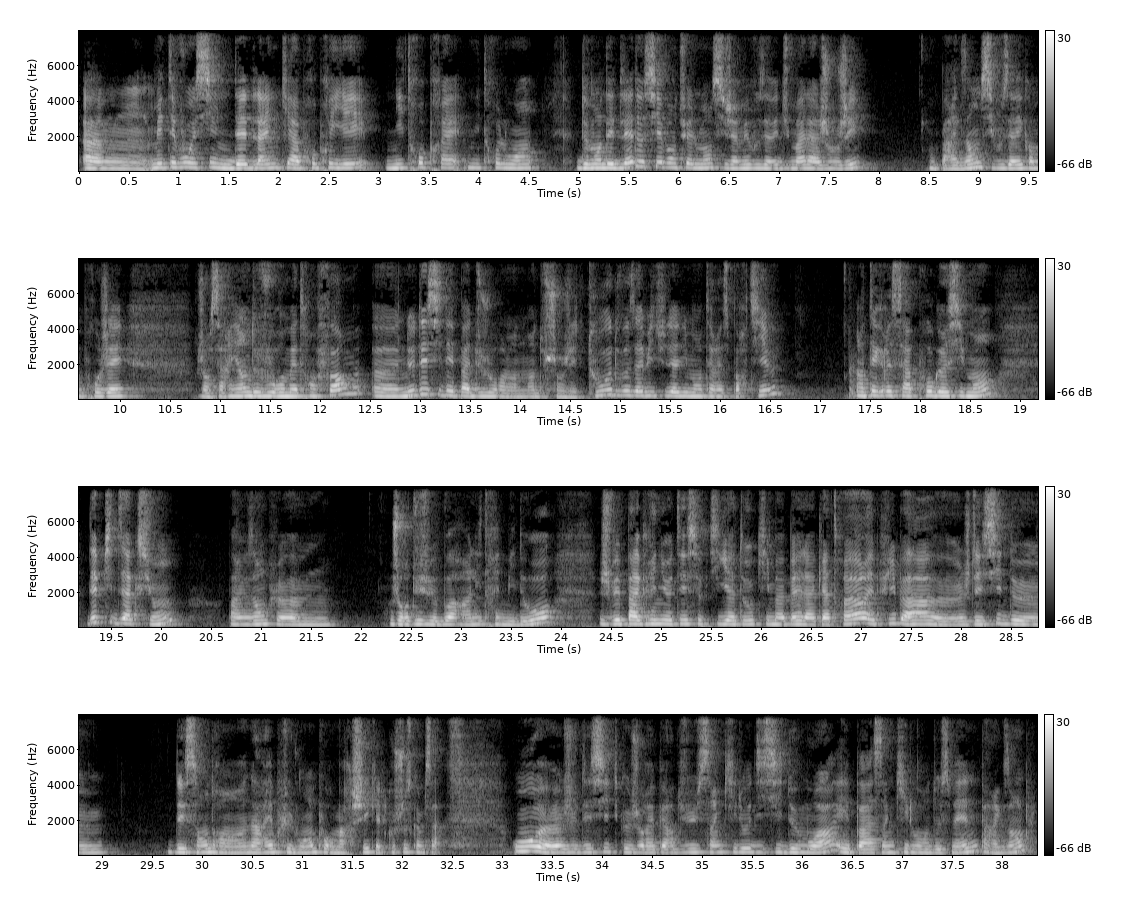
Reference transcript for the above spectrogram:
Euh, mettez-vous aussi une deadline qui est appropriée, ni trop près, ni trop loin. Demandez de l'aide aussi éventuellement si jamais vous avez du mal à jauger. par exemple, si vous avez comme projet, j'en sais rien, de vous remettre en forme, euh, ne décidez pas du jour au lendemain de changer toutes vos habitudes alimentaires et sportives. Intégrez ça progressivement. Des petites actions. Par exemple, Aujourd'hui, je vais boire un litre et demi d'eau. Je vais pas grignoter ce petit gâteau qui m'appelle à 4 heures. Et puis, bah, euh, je décide de descendre un arrêt plus loin pour marcher, quelque chose comme ça. Ou euh, je décide que j'aurai perdu 5 kilos d'ici 2 mois et pas 5 kilos en 2 semaines, par exemple.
